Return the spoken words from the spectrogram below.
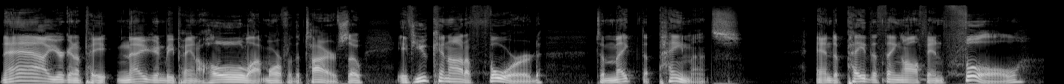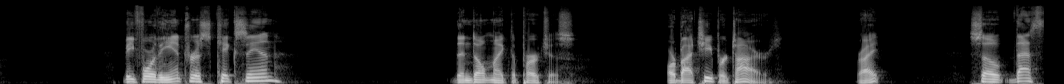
Now you're going to pay. Now you're going to be paying a whole lot more for the tires. So if you cannot afford to make the payments and to pay the thing off in full before the interest kicks in, then don't make the purchase or buy cheaper tires, right? So that's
